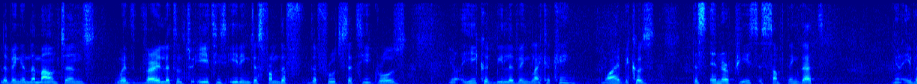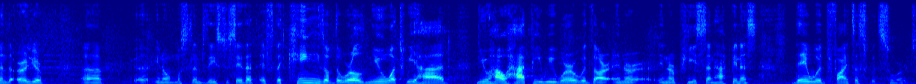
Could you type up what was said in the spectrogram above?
living in the mountains with very little to eat. He's eating just from the, the fruits that he grows. You know, he could be living like a king. Why? Because this inner peace is something that, you know, even the earlier, uh, uh, you know, Muslims, they used to say that if the kings of the world knew what we had, knew how happy we were with our inner, inner peace and happiness, they would fight us with swords.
